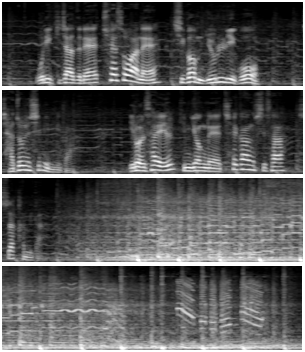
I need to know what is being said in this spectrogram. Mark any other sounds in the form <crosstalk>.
우리 기자들의 최소한의 직업 윤리고 자존심입니다. 1월 4일 김경래 최강 시사 시작합니다.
